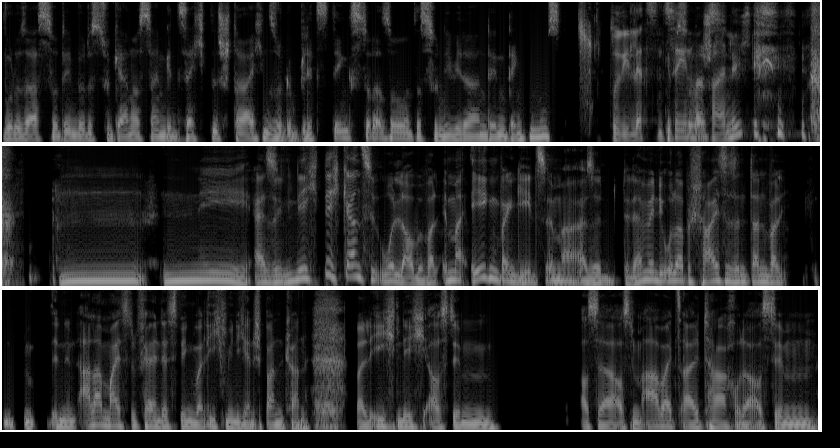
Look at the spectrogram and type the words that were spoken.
wo du sagst, so den würdest du gerne aus deinem Gedächtnis streichen, so geblitzdingst oder so, dass du nie wieder an den denken musst? So die letzten Gibt's zehn wahrscheinlich. mm, nee, also nicht, nicht ganze Urlaube, weil immer irgendwann geht's immer. Also dann, wenn die Urlaube scheiße sind, dann, weil in den allermeisten Fällen deswegen, weil ich mich nicht entspannen kann. Weil ich nicht aus dem, aus, der, aus dem Arbeitsalltag oder aus dem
